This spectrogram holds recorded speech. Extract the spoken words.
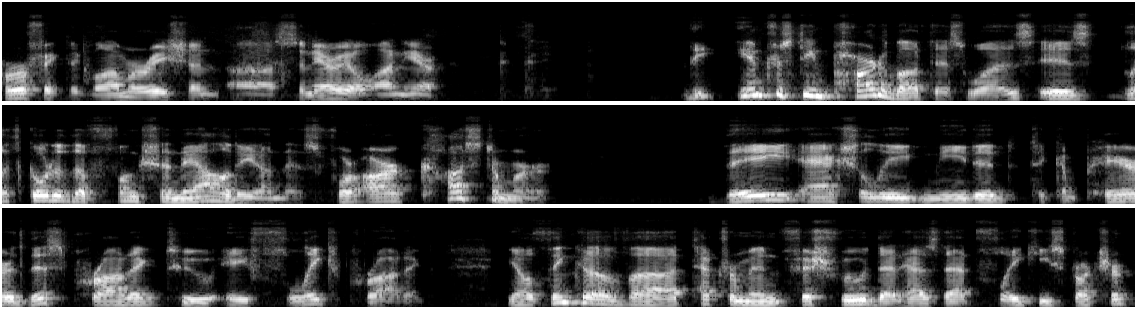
perfect agglomeration uh, scenario on here. The interesting part about this was, is let's go to the functionality on this. For our customer, they actually needed to compare this product to a flaked product. You know, think of uh, Tetramin fish food that has that flaky structure.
